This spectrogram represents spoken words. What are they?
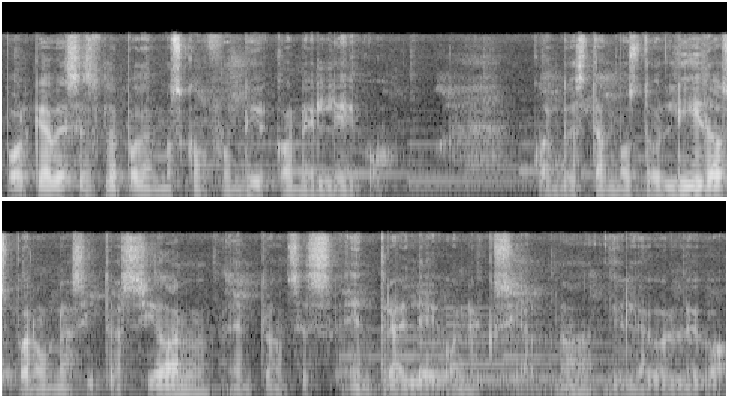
porque a veces lo podemos confundir con el ego. Cuando estamos dolidos por una situación, entonces entra el ego en acción, ¿no? Y luego, luego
